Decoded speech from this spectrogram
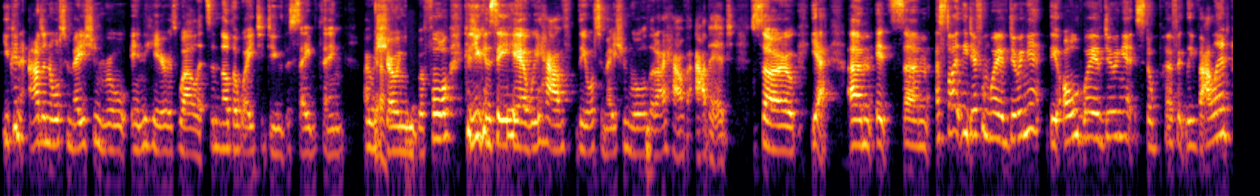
you can add an automation rule in here as well. It's another way to do the same thing I was yeah. showing you before, because you can see here we have the automation rule that I have added. So yeah, um, it's um, a slightly different way of doing it. The old way of doing it is still perfectly valid,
